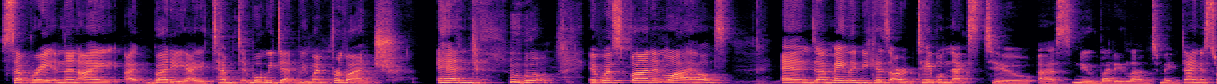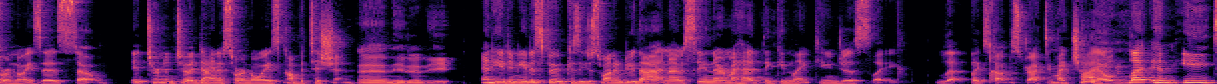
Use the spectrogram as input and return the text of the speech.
separate. And then I, I, Buddy, I attempted. Well, we did. We went for lunch, and it was fun and wild. And uh, mainly because our table next to us knew Buddy loved to make dinosaur noises, so it turned into a dinosaur noise competition And he didn't eat. and he didn't eat his food because he just wanted to do that. And I was sitting there in my head thinking, like, can you just like let like stop distracting my child, let him eat.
